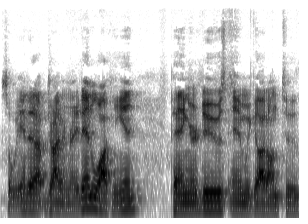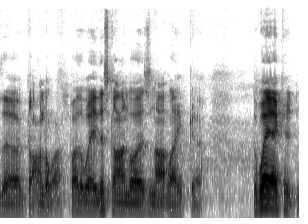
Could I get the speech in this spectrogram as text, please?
So we ended up driving right in, walking in, paying our dues, and we got onto the gondola. By the way, this gondola is not like uh, the way I could.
